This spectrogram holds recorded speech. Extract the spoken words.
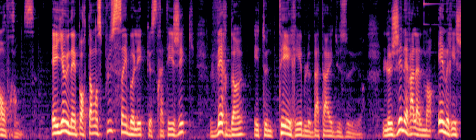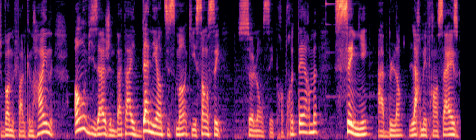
en France. Ayant une importance plus symbolique que stratégique, Verdun est une terrible bataille d'usure. Le général allemand Heinrich von Falkenhayn envisage une bataille d'anéantissement qui est censée selon ses propres termes, saigner à blanc l'armée française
